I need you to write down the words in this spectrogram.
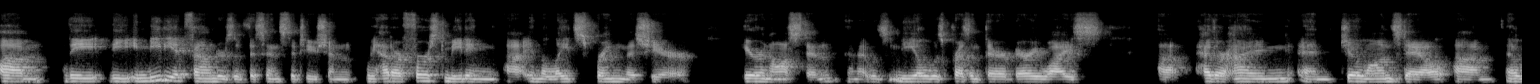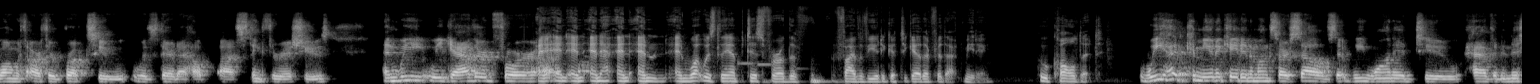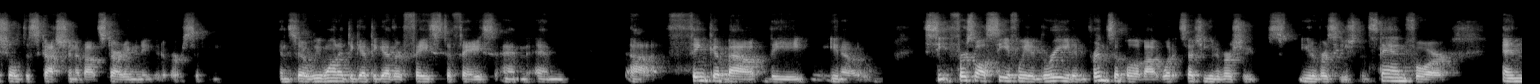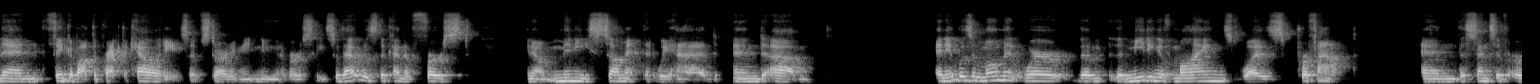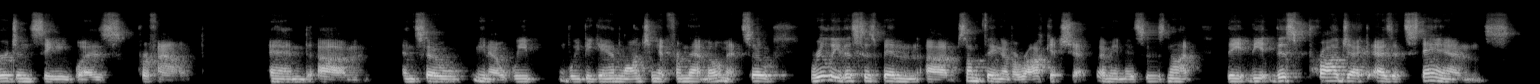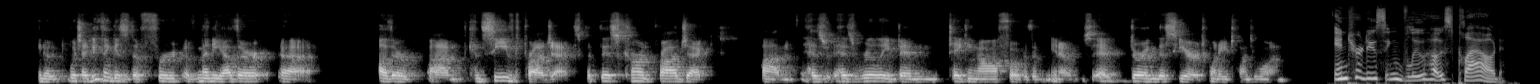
um, the the immediate founders of this institution, we had our first meeting uh, in the late spring this year here in Austin, and it was Neil was present there, Bari Weiss. Uh, Heather Heying and Joe Lonsdale, um, along with Arthur Brooks, who was there to help us think through issues and we we gathered for uh, and, and, and and and and what was the impetus for the five of you to get together for that meeting? Who called it? We had communicated amongst ourselves that we wanted to have an initial discussion about starting a new university, and so we wanted to get together face to face and and uh, think about the you know see first of all see if we agreed in principle about what such a university university should stand for and then think about the practicalities of starting a new university. So that was the kind of first, you know, mini summit that we had, and um, and it was a moment where the the meeting of minds was profound, and the sense of urgency was profound, and um, and so you know we we began launching it from that moment. So really, this has been uh, something of a rocket ship. I mean, this is not the, the this project as it stands, you know, which I do think is the fruit of many other uh, other um, conceived projects, but this current project um, has has really been taking off over the you know during this year 2021. Introducing Bluehost Cloud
